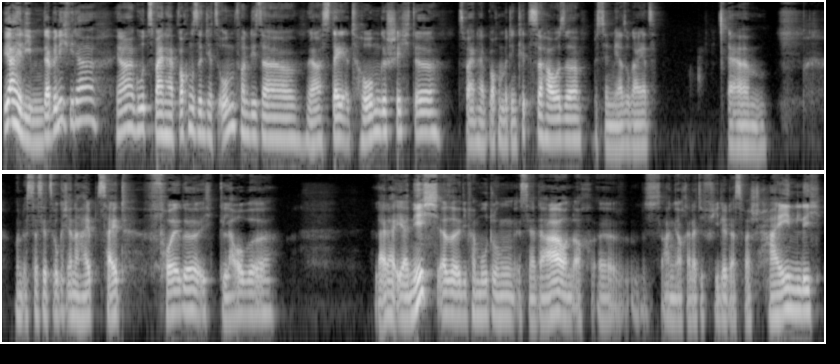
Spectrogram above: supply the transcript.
Ja, ihr Lieben, da bin ich wieder. Ja, gut zweieinhalb Wochen sind jetzt um von dieser ja, Stay-at-Home-Geschichte. Zweieinhalb Wochen mit den Kids zu Hause, bisschen mehr sogar jetzt. Ähm, und ist das jetzt wirklich eine Halbzeitfolge? Ich glaube, Leider eher nicht. Also die Vermutung ist ja da und auch äh, sagen ja auch relativ viele, dass wahrscheinlich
